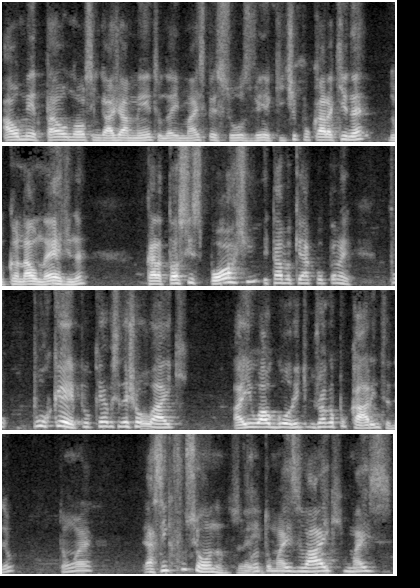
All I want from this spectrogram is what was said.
a aumentar o nosso engajamento, né? E mais pessoas vêm aqui, tipo o cara aqui, né? Do canal Nerd, né? O cara tosse esporte e tava aqui acompanhando. Por, por quê? Porque você deixou o like. Aí o algoritmo joga pro cara, entendeu? Então é, é assim que funciona. Quanto mais like, mais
